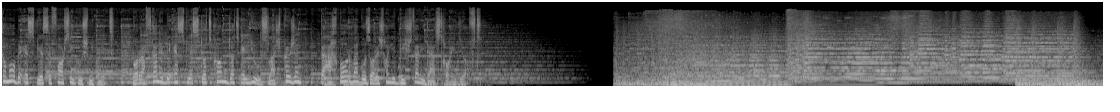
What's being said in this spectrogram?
شما به اسپیس فارسی گوش می کنید. با رفتن به sbs.com.au به اخبار و گزارش های بیشتری دست خواهید یافت.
